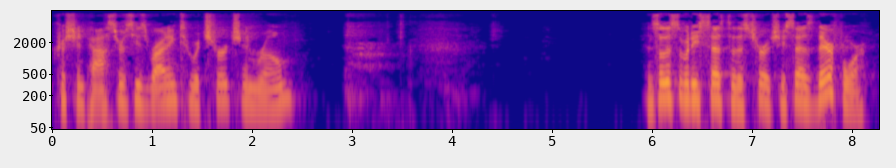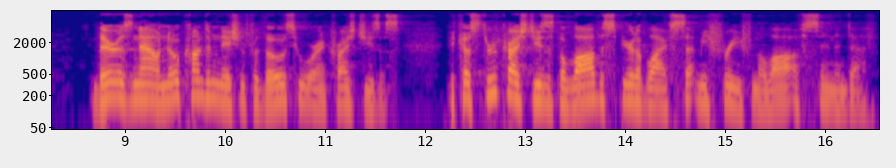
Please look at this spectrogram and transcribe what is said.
Christian pastors. He's writing to a church in Rome. And so this is what he says to this church. He says, Therefore, there is now no condemnation for those who are in Christ Jesus, because through Christ Jesus the law of the Spirit of life set me free from the law of sin and death.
